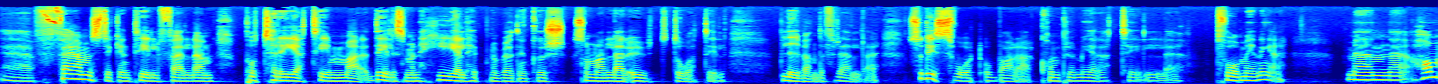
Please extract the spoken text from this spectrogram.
eh, fem stycken tillfällen på tre timmar. Det är liksom en hel hypnobirthing-kurs som man lär ut då till blivande föräldrar. Så det är svårt att bara komprimera till eh, två meningar. Men eh, har,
